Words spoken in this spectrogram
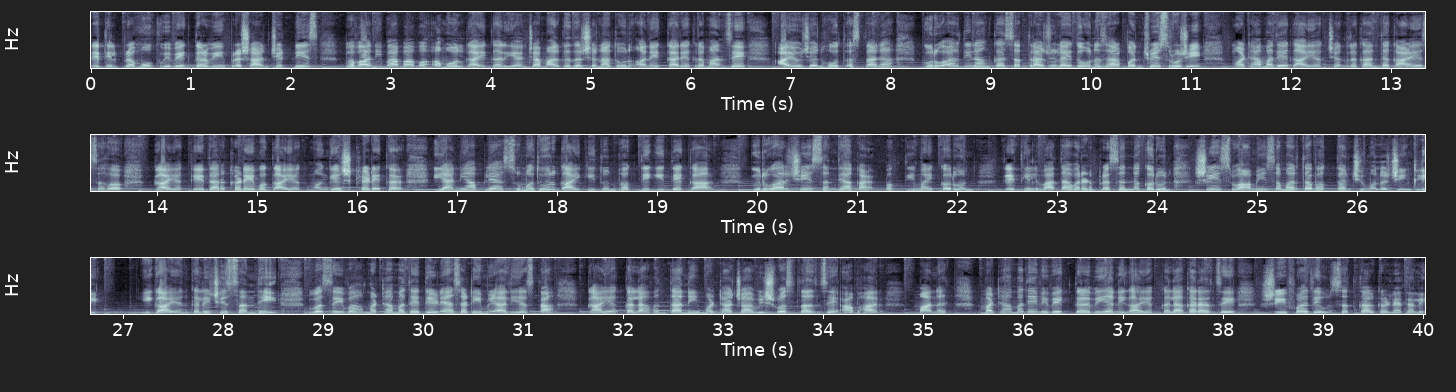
तेथील प्रमुख विवेक दळवी प्रशांत चिटणीस भवानी बाबा व अमोल गायकर यांच्या मार्गदर्शनातून अनेक कार्यक्रमांचे आयोजन होत असताना गुरुवार दिनांक सतरा जुलै दोन हजार पंचवीस रोजी मठामध्ये गायक चंद्रकांत काळेसह गायक केदार खडे व गायक मंगेश खेडेकर यांनी आपल्या सुमधुर गायकीतून भक्तिगीते गात गुरुवारची संध्याकाळ भक्तिमय करून तेथील वातावरण प्रसन्न करून श्री स्वामी समर्थ भक्तांची मनं जिंकली. ही गायन कलेची संधी व सेवा मठामध्ये देण्यासाठी मिळाली असता गायक कलावंतांनी मठाच्या विश्वस्तांचे आभार मानत मठामध्ये विवेक तळवी आणि गायक कलाकारांचे श्रीफळ देऊन सत्कार करण्यात आले.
